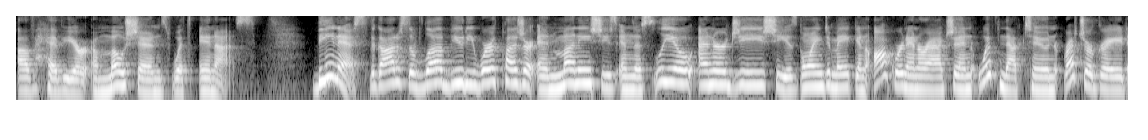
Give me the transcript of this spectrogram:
of heavier emotions within us. Venus, the goddess of love, beauty, worth, pleasure, and money. She's in this Leo energy. She is going to make an awkward interaction with Neptune retrograde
